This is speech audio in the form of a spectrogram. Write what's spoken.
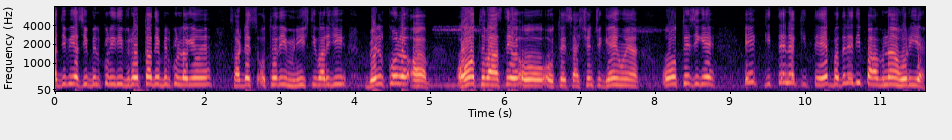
ਅੱਜ ਵੀ ਅਸੀਂ ਬਿਲਕੁਲ ਇਹਦੀ ਵਿਰੋਧਤਾ ਦੇ ਬਿਲਕੁਲ ਲੱਗੇ ਹੋਏ ਹਾਂ। ਸਾਡੇ ਉੱਥੇ ਦੀ ਮਨੀਸ਼ ਤਿਵਾਰੀ ਜੀ ਬਿਲਕੁਲ ਔਥ ਵਾਸਤੇ ਉਹ ਉੱਥੇ ਸੈਸ਼ਨ ਚ ਗਏ ਹੋਏ ਆ। ਉਹ ਉੱਥੇ ਸੀਗੇ। ਇਹ ਕਿਤੇ ਨਾ ਕਿਤੇ ਬਦਲੇ ਦੀ ਭਾਵਨਾ ਹੋ ਰਹੀ ਹੈ।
